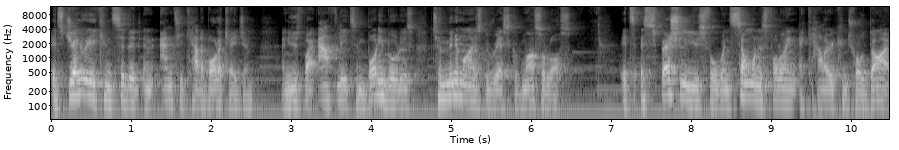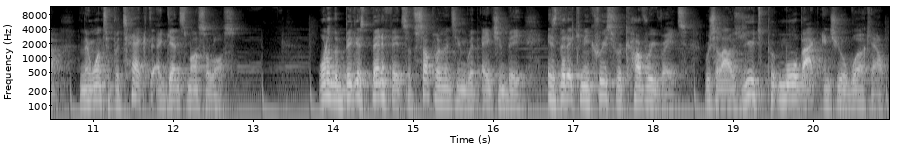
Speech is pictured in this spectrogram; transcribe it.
It's generally considered an anti-catabolic agent, and used by athletes and bodybuilders to minimize the risk of muscle loss. It's especially useful when someone is following a calorie controlled diet and they want to protect against muscle loss. One of the biggest benefits of supplementing with HMB is that it can increase recovery rates, which allows you to put more back into your workout.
